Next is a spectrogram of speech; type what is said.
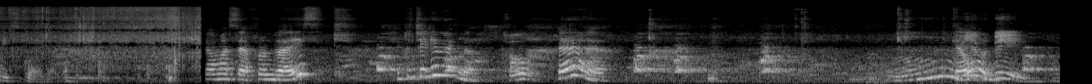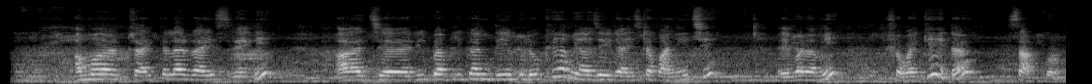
মিক্স করে দেবো আমার স্যাফরন রাইস একটু চেখে দেখ না। হ্যাঁ। আমার ট্রাই কালার রাইস রেডি আজ রিপাবলিকান ডে উপলক্ষে আমি আজ এই রাইসটা বানিয়েছি। এবার আমি সবাইকে এটা সার্ভ করব।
